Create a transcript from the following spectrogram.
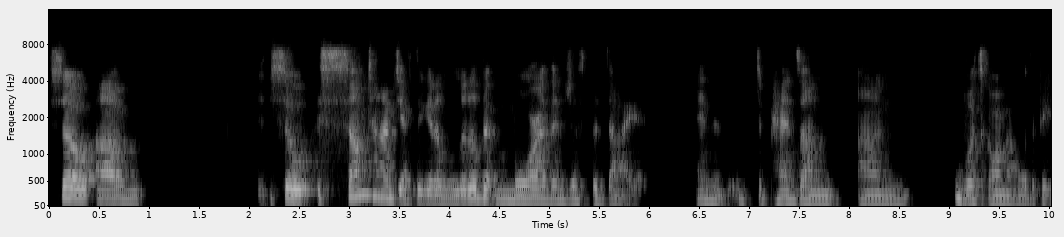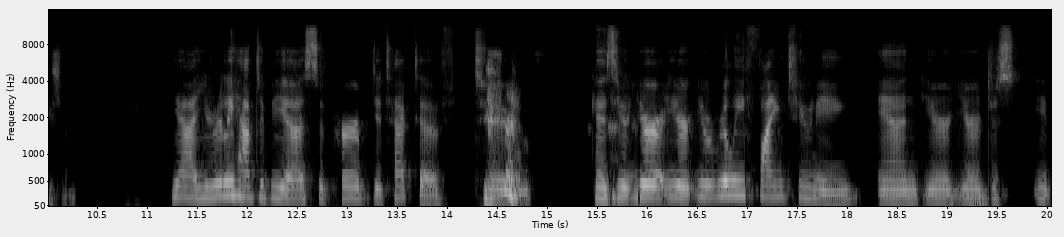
So, um, so sometimes you have to get a little bit more than just the diet, and it depends on on what's going on with the patient. Yeah, you really have to be a superb detective to, because you're you're you're you're really fine tuning, and you're you're mm-hmm. just you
